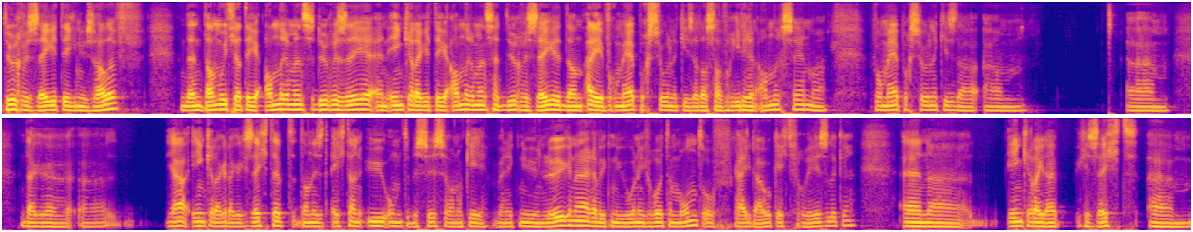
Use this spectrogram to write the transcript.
durven zeggen tegen jezelf. En dan- moet je dat tegen andere mensen durven zeggen. En één keer dat je tegen andere mensen hebt durven zeggen, dan... Allee, voor mij persoonlijk is dat, dat zal voor iedereen anders zijn, maar voor mij persoonlijk is dat... ehm, ehm, dat je... eh, ja, één keer dat je dat gezegd hebt, dan is het echt aan u om te beslissen van oké, ben ik nu een leugenaar, heb ik nu gewoon een grote mond of ga ik dat ook echt verwezenlijken? En eh één keer dat ik dat heb gezegd, ehm,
